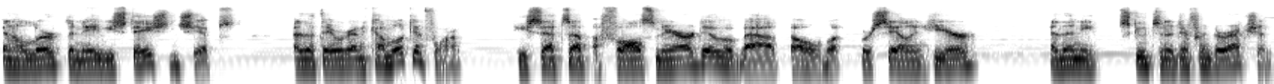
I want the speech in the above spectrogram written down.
and alert the Navy station ships and that they were going to come looking for him. He sets up a false narrative about, oh, we're sailing here, and then he scoots in a different direction.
